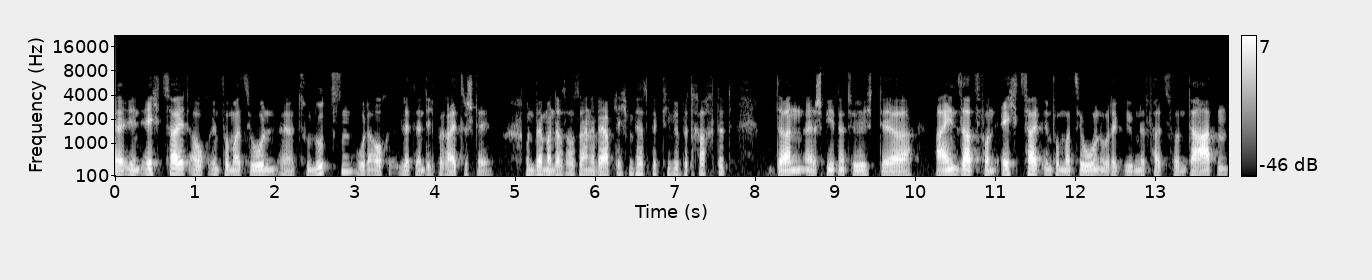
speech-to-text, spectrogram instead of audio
in Echtzeit auch Informationen äh, zu nutzen oder auch letztendlich bereitzustellen. Und wenn man das aus einer werblichen Perspektive betrachtet, dann äh, spielt natürlich der Einsatz von Echtzeitinformationen oder gegebenenfalls von Daten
